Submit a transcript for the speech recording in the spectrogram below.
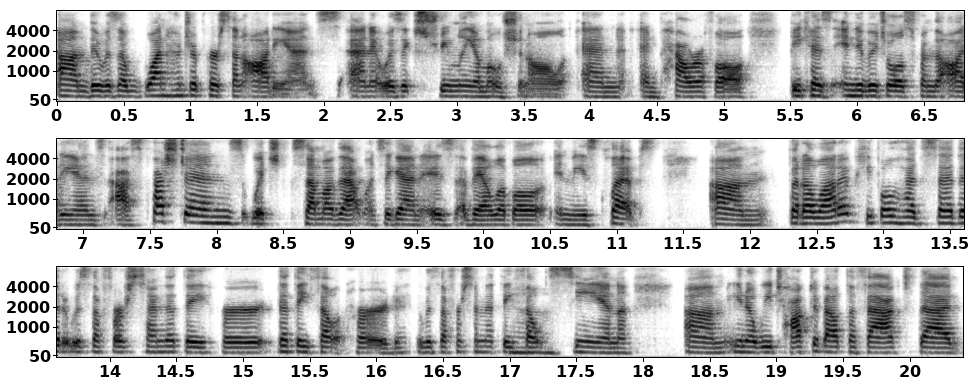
um, there was a 100 person audience and it was extremely emotional and, and powerful because individuals from the audience asked questions, which some of that, once again, is available in these clips. Um, but a lot of people had said that it was the first time that they heard that they felt heard. It was the first time that they yeah. felt seen. Um, you know, we talked about the fact that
